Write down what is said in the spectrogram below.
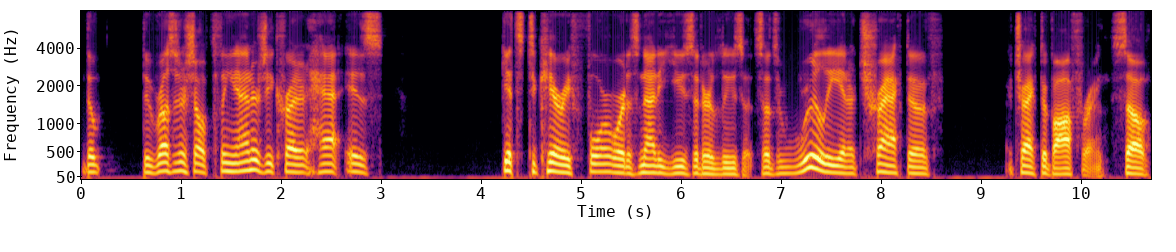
the the residential clean energy credit ha- is gets to carry forward is not a use it or lose it. So it's really an attractive, attractive offering. So,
